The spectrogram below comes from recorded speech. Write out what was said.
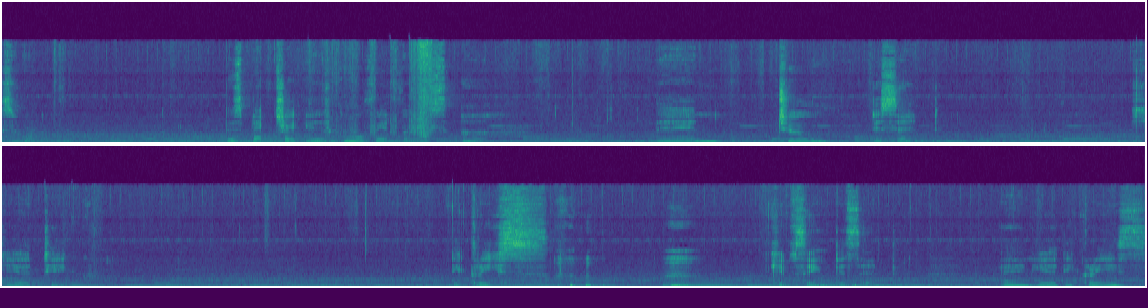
this one. This back thread you remove it first uh. then two descent here take decrease. Keep saying descent and here decrease.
